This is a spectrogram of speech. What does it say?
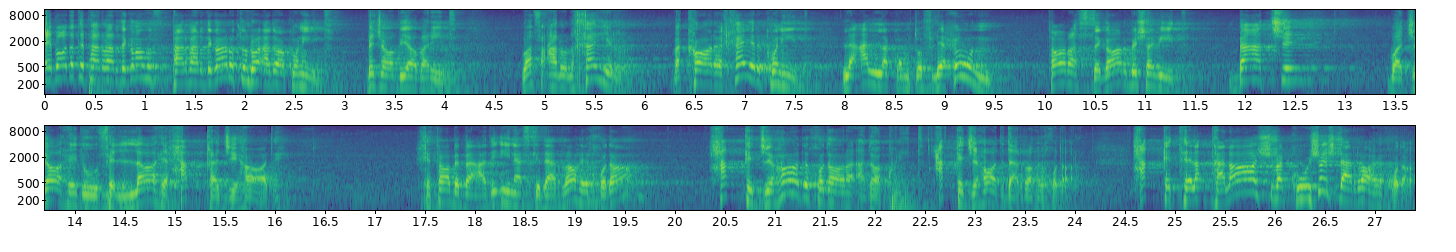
عبادت پروردگار پروردگارتون رو ادا کنید. به جا بیاورید. و الخیر و کار خیر کنید. لعلکم تفلحون. تا رستگار بشوید. بعد چه؟ و جاهدوا فی الله حق جهاده. خطاب بعدی این است که در راه خدا حق جهاد خدا را ادا کنید. حق جهاد در راه خدا را. حق تلاش و کوشش در راه خدا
